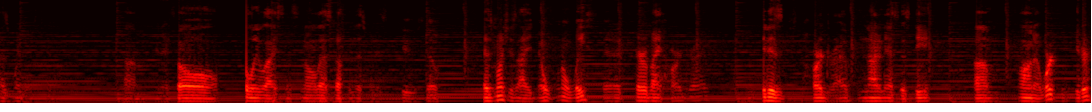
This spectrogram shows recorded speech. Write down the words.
has Windows 10. Um, and it's all fully licensed and all that stuff, and this one is too. So, as much as I don't want to waste a terabyte hard drive, it is a hard drive, not an SSD, um, on a work computer.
